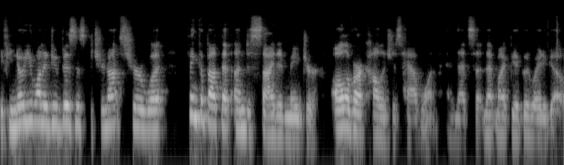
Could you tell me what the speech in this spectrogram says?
If you know you want to do business, but you're not sure what, think about that undecided major. All of our colleges have one, and that's, that might be a good way to go.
